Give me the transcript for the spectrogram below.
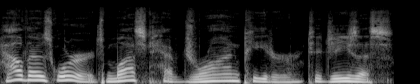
How those words must have drawn Peter to Jesus.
